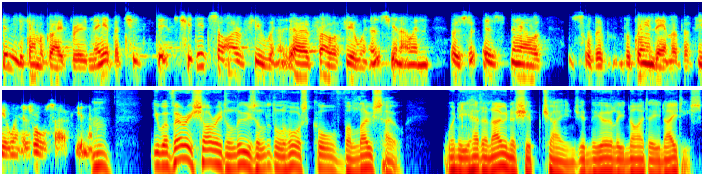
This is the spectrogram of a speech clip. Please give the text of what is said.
didn't become a great brood mare, but she did, she did sire a few winners, uh, throw a few winners, you know, and is, is now sort of the granddam of a few winners also, you know. Mm. You were very sorry to lose a little horse called Veloso when he had an ownership change in the early 1980s.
